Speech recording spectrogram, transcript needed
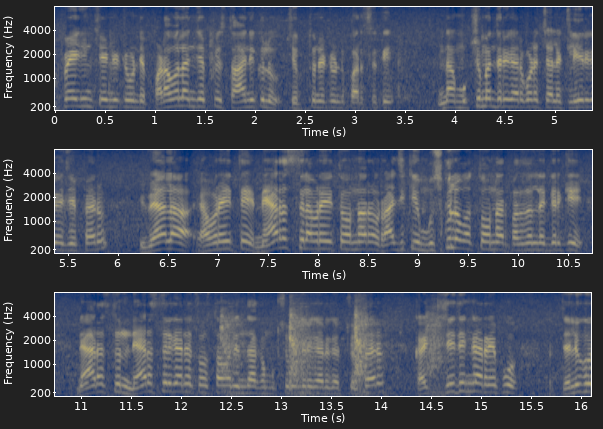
ఉపయోగించేటటువంటి పడవలని చెప్పి స్థానికులు చెప్తున్నటువంటి పరిస్థితి. ఇందా ముఖ్యమంత్రి గారు కూడా చాలా క్లియర్గా చెప్పారు. ఈవేళ ఎవరైతే నేరస్తులు ఎవరైతే ఉన్నారో రాజకీయ ముసుగులో వస్తూ ఉన్నారు ప్రజల దగ్గరికి నేరస్తులు నేరస్తులుగానే చూస్తామని ఇందాక ముఖ్యమంత్రి గారు గారు చెప్పారు. ఖచ్చితంగా రేపు తెలుగు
